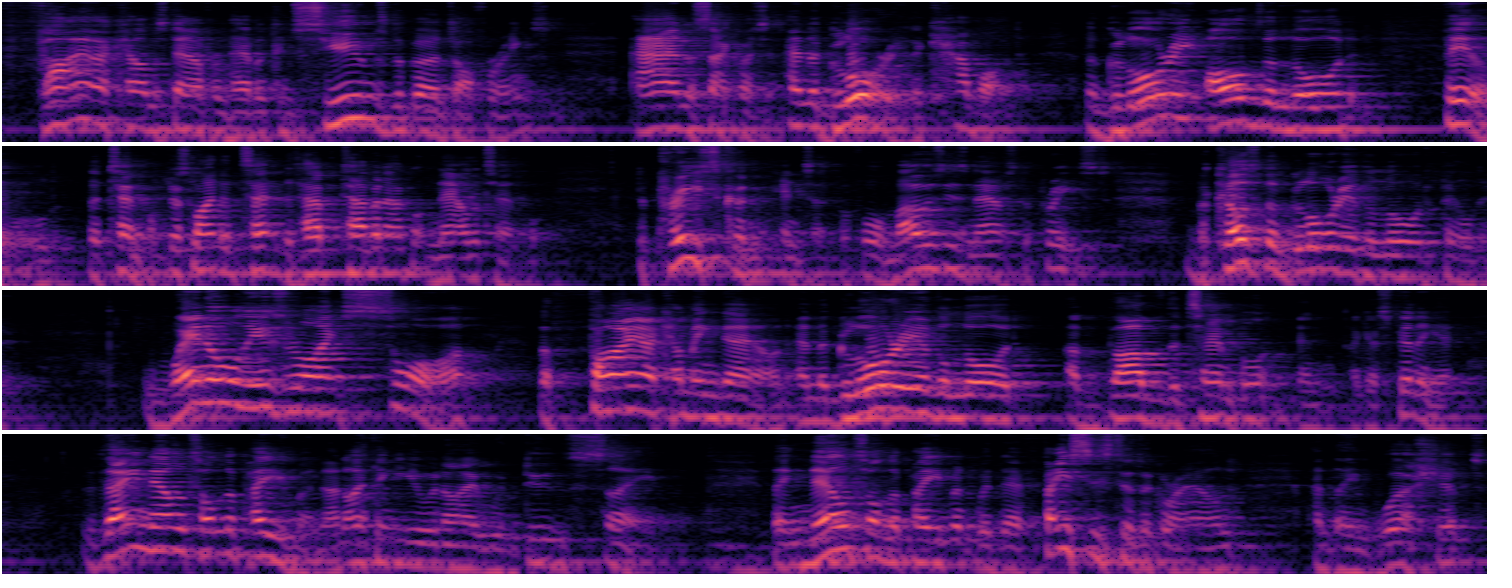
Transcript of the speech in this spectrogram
fire comes down from heaven, consumes the burnt offerings and the sacrifice, and the glory, the kabod, the glory of the Lord filled the temple, just like the, te- the tab- tabernacle, now the temple. The priests couldn't enter before Moses, now it's the priests, because the glory of the Lord filled it. When all the Israelites saw the fire coming down and the glory of the Lord above the temple, and I guess filling it, they knelt on the pavement, and I think you and I would do the same. They knelt on the pavement with their faces to the ground, and they worshipped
